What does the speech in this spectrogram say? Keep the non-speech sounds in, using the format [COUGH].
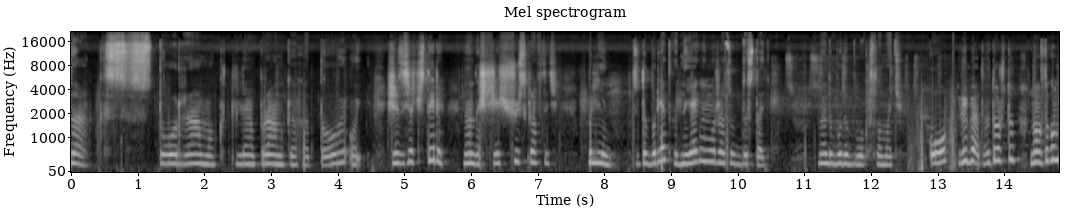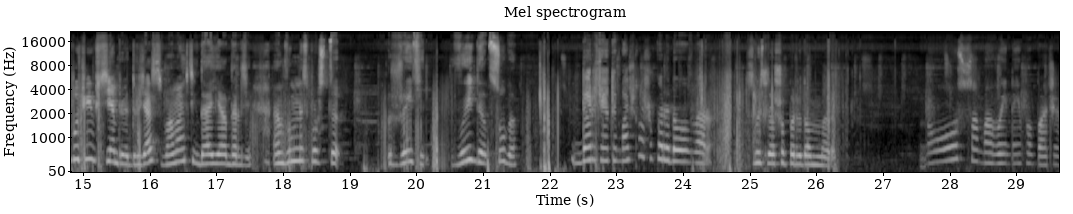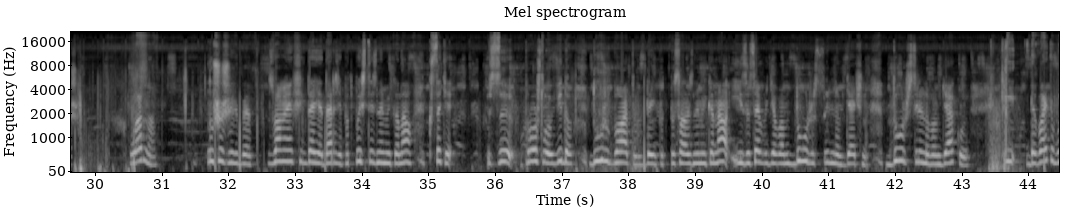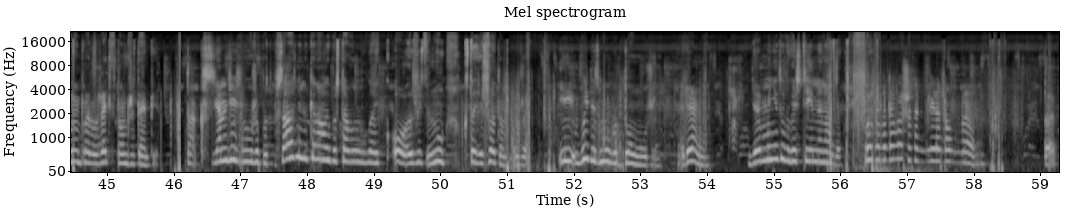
Так, 100 рамок для пранка готовы. Ой, 64. Надо ще чуть-чуть скрафтить. Блин, це табуретка, но я не можу отсюда достать. Надо будет блок сломать. О, ребят, вы тоже тут? Ну, в таком случае всем привет, друзья. С вами, как всегда, я, Дарзи. Эм, Вы у нас просто житель. Выйди отсюда. Дар'я, ти бачила, що мера? В смысле, а что передом мэра? Ну, сама вийди і побачиш. Ладно? Ну что ж, ребят, с вами, как всегда, я Дарзі. Подписывайтесь на мой канал. Кстати, з прошлого відео дуже багато людей підписались на мій канал, і за це я вам дуже сильно вдячна. Дуже сильно вам дякую. І давайте будемо продовжувати в тому же темпі. Так, я надеюсь, ви вже підписались на мій канал і поставили лайк. О, житель, ну, кстати, що там уже? І вийти з мого дому вже. Реально. Я, мені тут гостей не треба. Просто подиви, що там біля дому мера. Так.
